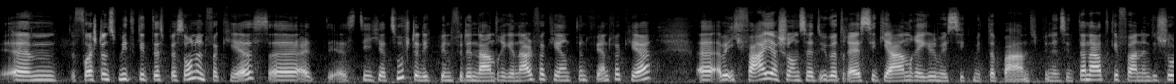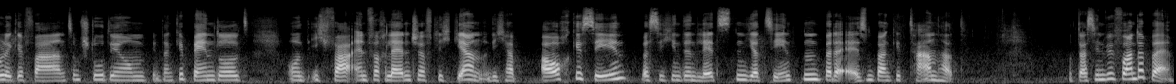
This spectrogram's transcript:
ähm, Vorstandsmitglied des Personenverkehrs, äh, als die ich ja zuständig bin für den nahen Regionalverkehr und den Fernverkehr, äh, aber ich fahre ja schon seit über 30 Jahren regelmäßig mit der Bahn. Ich bin ins Internat gefahren, in die Schule gefahren, zum Studium, bin dann gependelt und ich fahre einfach leidenschaftlich gern. Und ich habe auch gesehen, was sich in den letzten Jahrzehnten bei der Eisenbahn getan hat. Und da sind wir vorne dabei.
